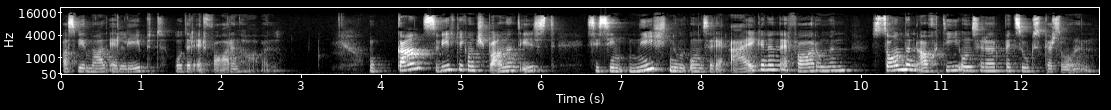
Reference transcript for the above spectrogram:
was wir mal erlebt oder erfahren haben. Und ganz wichtig und spannend ist, Sie sind nicht nur unsere eigenen Erfahrungen, sondern auch die unserer Bezugspersonen.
